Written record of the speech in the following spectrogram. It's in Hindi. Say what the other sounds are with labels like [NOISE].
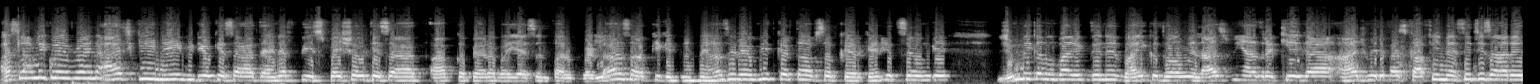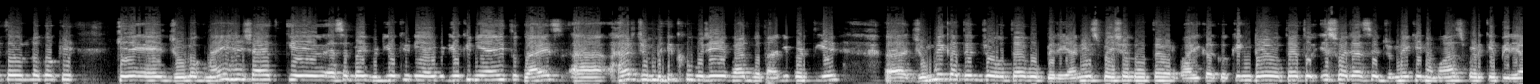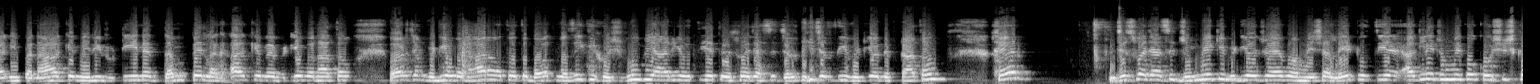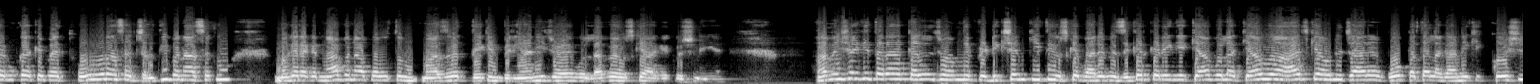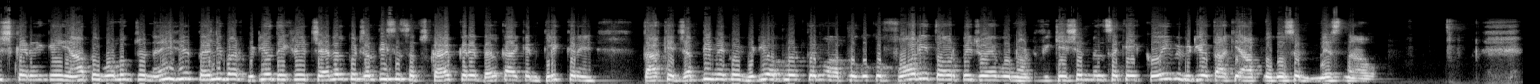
अस्सलाम वालेकुम आज की नई वीडियो के साथ एनएफपी स्पेशल के साथ आपका प्यारा भाई एहसन फारूक बडलास आपकी खिदमत में हाजिर है। उम्मीद करता हूँ आप सब खैर खैरियत से होंगे। जुम्मे का मुबारक दिन है। भाई को दुआ में लाजमी याद रखिएगा। आज मेरे पास काफ़ी मैसेजेस आ रहे थे उन लोगों के। कि जो लोग नए हैं शायद कि एस भाई वीडियो क्यों नहीं आई, वीडियो क्यों नहीं आई? तो गाइस हर जुम्मे को मुझे ये बात बतानी पड़ती है। जुम्मे का दिन जो होता है वो बिरयानी स्पेशल होता है और भाई का कुकिंग डे होता है। तो इस वजह से जुम्मे की नमाज़ पढ़ के बिरयानी बना के मेरी रूटीन है। दम पे लगा के मैं वीडियो बनाता हूँ। और जब वीडियो बना रहा होता हूँ तो बहुत मज़े की खुशबू भी आ रही होती है। तो इस वजह से जल्दी जल्दी वीडियो निपटाता हूँ। खैर जिस वजह से जुम्मे की वीडियो जो है वो हमेशा लेट होती है। अगले जुम्मे को कोशिश करूँगा कि मैं थोड़ा सा जल्दी बना सकूँ, मगर अगर ना बना पाऊँ तो माजरत देखें, बिरयानी जो है वो लव है, उसके आगे कुछ नहीं है। हमेशा की तरह कल जो हमने प्रिडिक्शन की थी, उसके बारे में ज़िक्र करेंगे। क्या बोला, क्या हुआ, आज क्या होने जा रहा है, वो पता लगाने की कोशिश करेंगे। यहाँ पे वो लोग जो नए हैं, पहली बार वीडियो देख रहे हैं, चैनल को जल्दी से सब्सक्राइब करें बेल का आइकन क्लिक करें। ताकि जब भी मैं कोई वीडियो अपलोड करूँ, आप लोगों को फौरी तौर पे जो है वो नोटिफिकेशन मिल सके, कोई भी वीडियो ताकि आप लोगों से मिस ना हो।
